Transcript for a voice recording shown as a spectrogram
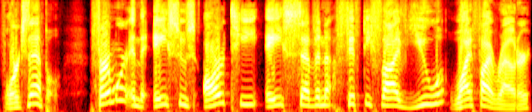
For example, Firmware in the Asus RT-A755U Wi-Fi router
